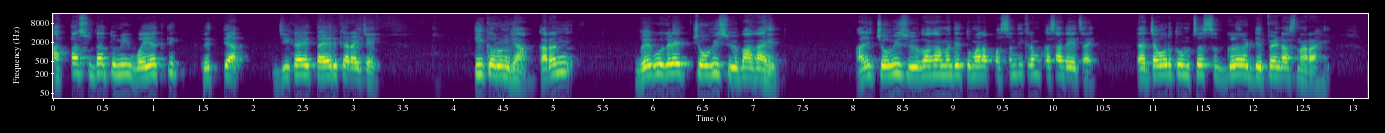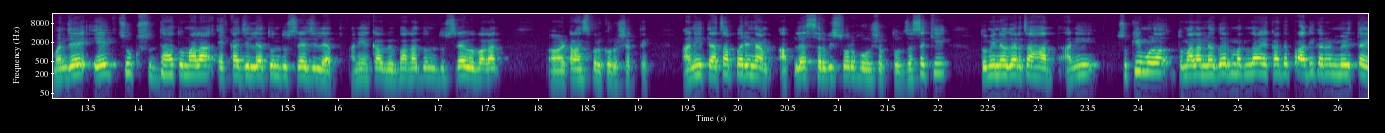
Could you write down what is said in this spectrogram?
आता सुद्धा तुम्ही वैयक्तिकरित्या जी काही तयारी करायची आहे ती करून घ्या. कारण वेगवेगळे चोवीस विभाग आहेत. आणि चोवीस विभागामध्ये तुम्हाला पसंतीक्रम कसा द्यायचा आहे त्याच्यावर तुमचं सगळं डिपेंड असणार आहे. म्हणजे एक चूक सुद्धा तुम्हाला एका जिल्ह्यातून दुसऱ्या जिल्ह्यात आणि एका विभागातून दुसऱ्या विभागात ट्रान्सफर करू शकते. आणि त्याचा परिणाम आपल्या सर्व्हिसवर होऊ शकतो. जसं की तुम्ही नगरचा आहात आणि चुकीमुळं तुम्हाला नगरमधलं एखादं प्राधिकरण मिळतंय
